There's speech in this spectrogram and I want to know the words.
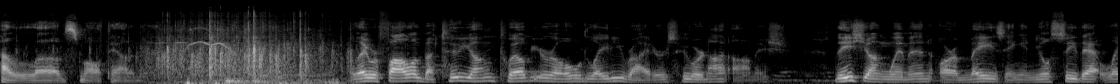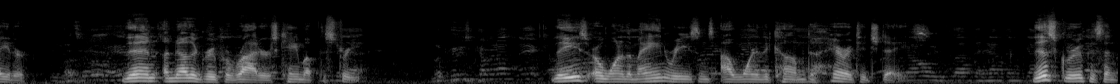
I love small town America. Well, they were followed by two young 12 year old lady riders who are not Amish. These young women are amazing, and you'll see that later. Then another group of riders came up the street. These are one of the main reasons I wanted to come to Heritage Days. This group is an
